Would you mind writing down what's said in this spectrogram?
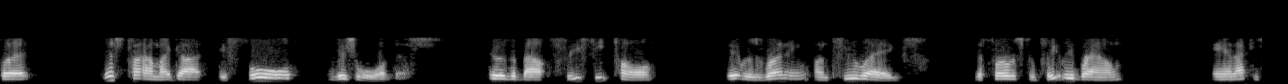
But this time I got a full visual of this. It was about three feet tall. It was running on two legs. The fur was completely brown and I could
